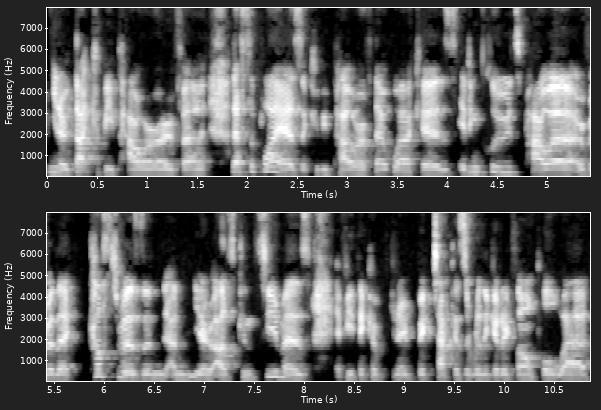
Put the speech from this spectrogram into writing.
you know that could be power over their suppliers it could be power of their workers. It includes power over their customers and and you know as consumers. If you think of you know big tech as a really good example where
